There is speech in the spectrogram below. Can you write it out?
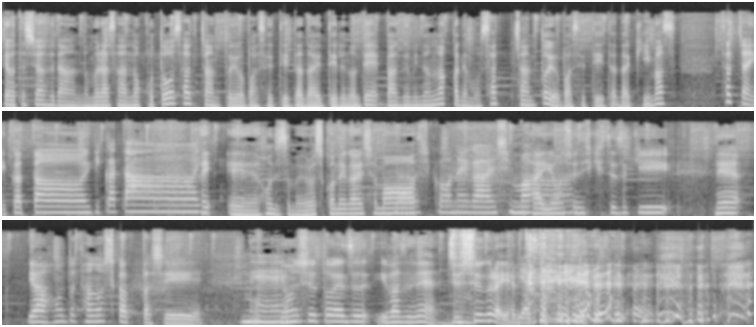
私は普段野村さんのことをさっちゃんと呼ばせていただいているので番組の中でもさっちゃんと呼ばせていただきます。さっちゃんいかたい。いかたい、はい、えー、本日もよろしくお願いしよます。ろしくお願いします。はい4週に引き続きねいや本当に楽しかったし、ね4週と言わず言わずね10週ぐらいやりたい、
